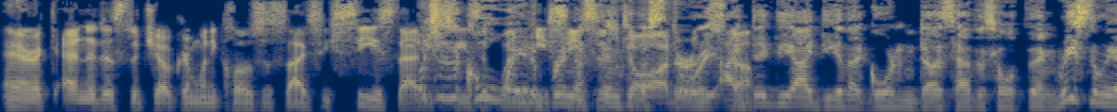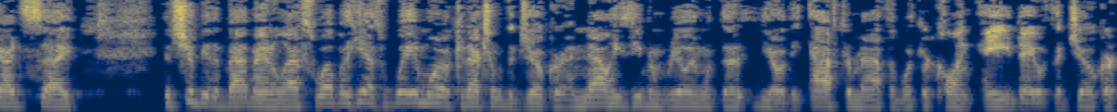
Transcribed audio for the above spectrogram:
Eric, and it is the Joker. And when he closes his eyes, he sees that. Which he is a cool way to bring us into the story. I dig the idea that Gordon does have this whole thing. Recently, I'd say it should be the Batman who laughs well, but he has way more of a connection with the Joker, and now he's even reeling with the you know the aftermath of what they're calling A Day with the Joker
